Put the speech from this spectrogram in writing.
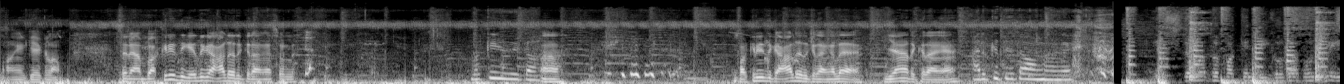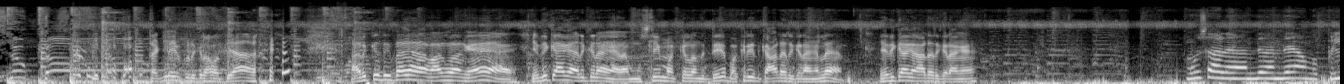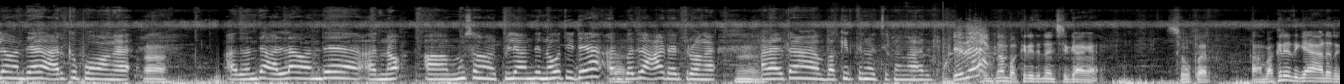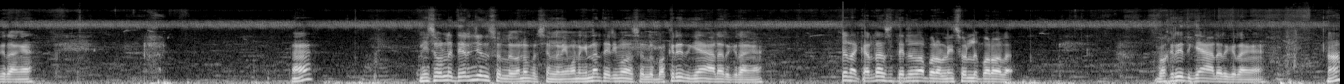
வாங்க கேட்கலாம். சரி பக்ரீத்துக்கு எதுக்கு ஆடை இருக்கிறாங்க சொல்லு. ஆ. பக்ரீத்துக்கு ஆடு இருக்கிறாங்கல்ல ஏன் இருக்கிறாங்க? அறுக்கிறதுக்கு தான் வாங்குவாங்க. தக்லீஃப் கொடுக்குறான் பார்த்தியா அறுக்கிறதுக்கு தான் வாங்குவாங்க. எதுக்காக அறுக்கிறாங்க? நம்ம முஸ்லீம் மக்கள் வந்துட்டு பக்ரீத்துக்கு ஆடை இருக்கிறாங்கல்ல எதுக்காக ஆடை இருக்கிறாங்க மூசால வந்து வந்து அவங்க பிள்ளை வந்து அறுக்க போவாங்க. அது வந்து அல்லாஹ் வந்து அது மூசா பிள்ளை வந்து நோத்திட்டு அதுக்கு பதில் ஆடு எடுத்துருவாங்க. அதனால தான் பக்கீர்த்துன்னு வச்சுருக்காங்க ஆடு. இதுக்கு தான் பக்ரீத்துன்னு வச்சுருக்காங்க. சூப்பர். ஆ, பக்ரீத்துக்கு ஏன் ஆடு இருக்கிறாங்க ஆ? நீ சொல்லு தெரிஞ்சது சொல்லு ஒன்றும் பிரச்சனை இல்லை. உனக்கு என்ன தெரியுமா சொல்லு. பக்ரீத்துக்கு ஏன் ஆடை இருக்கிறாங்க நான் கரெக்டாக தெரியலாம் பரவாயில்ல. நீ சொல்லு பரவாயில்ல. பக்ரீத்துக்கு ஏன் ஆடை இருக்கிறாங்க ஆ?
